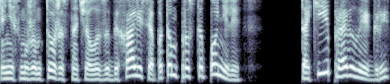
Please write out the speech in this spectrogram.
Они с мужем тоже сначала задыхались, а потом просто поняли. Такие правила игры.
